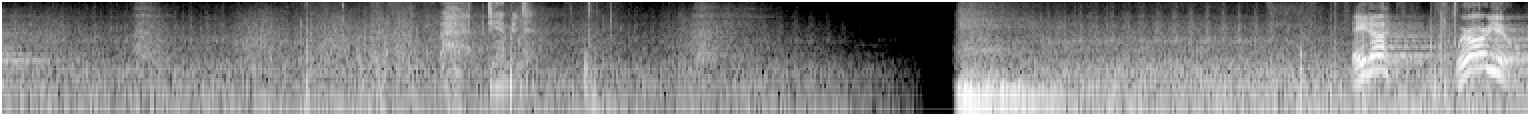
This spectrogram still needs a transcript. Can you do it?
Damn it. Ada? Where are you?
